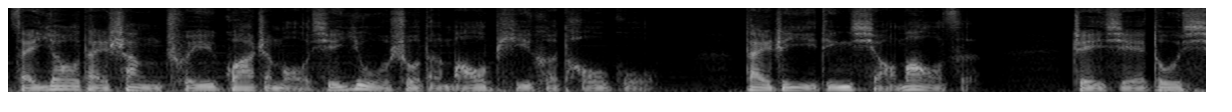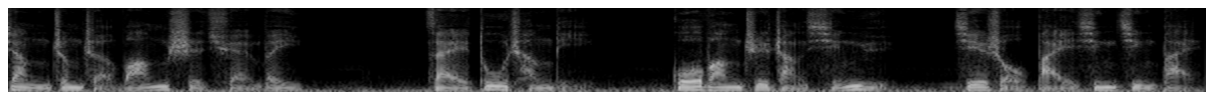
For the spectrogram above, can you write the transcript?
在腰带上垂挂着某些幼兽的毛皮和头骨，戴着一顶小帽子，这些都象征着王室权威。在都城里，国王执掌刑狱，接受百姓敬拜，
